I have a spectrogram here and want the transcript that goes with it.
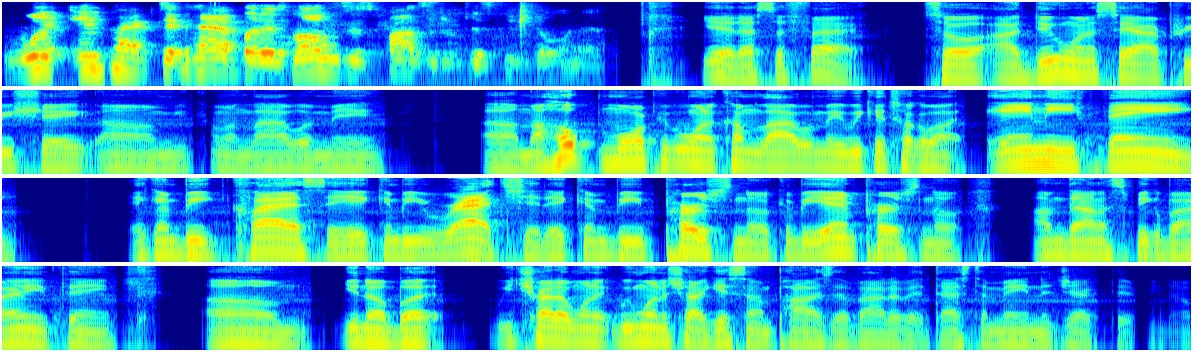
what impact it had, but as long as it's positive, just keep doing it. Yeah, that's a fact. So I do want to say I appreciate um, you coming live with me. Um, I hope more people want to come live with me. We can talk about anything. It can be classy, it can be ratchet, it can be personal, it can be impersonal. I'm down to speak about anything. Um, you know, but we try to want to, we want to try to get something positive out of it. That's the main objective. You know,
